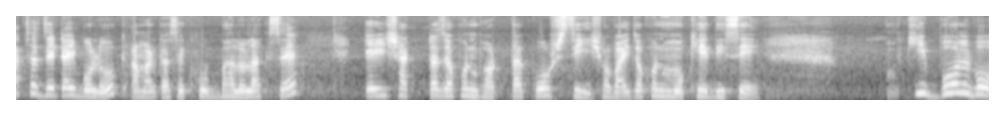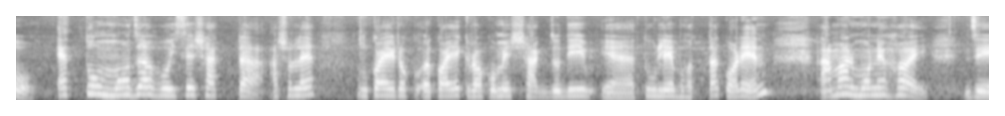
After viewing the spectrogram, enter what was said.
আচ্ছা যেটাই বলুক, আমার কাছে খুব ভালো লাগছে। এই শাকটা যখন ভর্তা করছি, সবাই যখন মুখে দিছে, কি বলব? এত মজা হয়েছে শাকটা। আসলে কয়েক কয়েক রকমের শাক যদি তুলে ভর্তা করেন, আমার মনে হয় যে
